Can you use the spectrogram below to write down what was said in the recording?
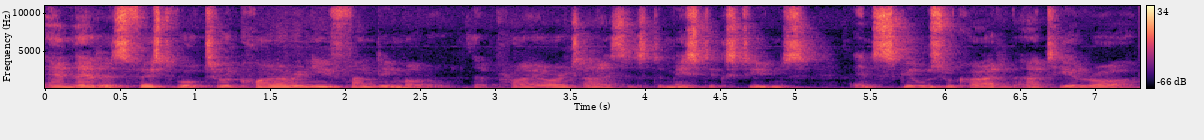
And that is, first of all, to require a new funding model that prioritises domestic students and skills required in Aotearoa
